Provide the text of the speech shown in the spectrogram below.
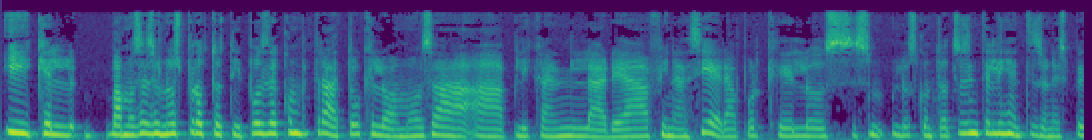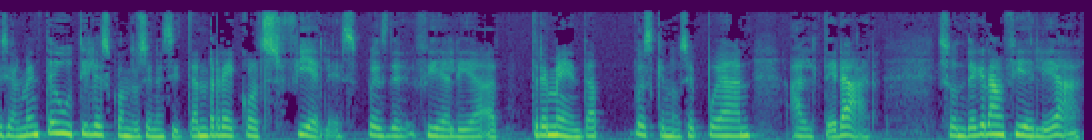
y que vamos a hacer unos prototipos de contrato que lo vamos a, aplicar en el área financiera, porque los, los contratos inteligentes son especialmente útiles cuando se necesitan récords fieles, pues de fidelidad tremenda, pues que no se puedan alterar. Son de gran fidelidad,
